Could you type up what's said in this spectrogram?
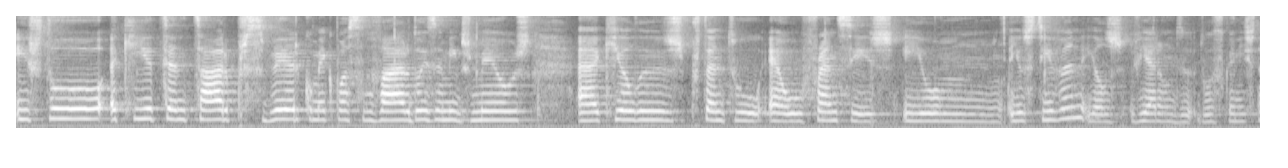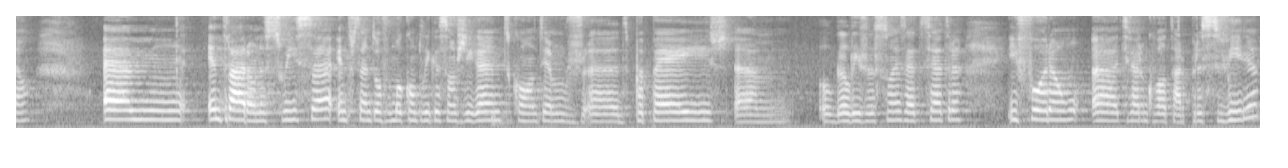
e estou aqui a tentar perceber como é que posso levar dois amigos meus, uh, que eles, portanto, é o Francis e o, um, e o Steven, eles vieram de, do Afeganistão, um, entraram na Suíça, entretanto houve uma complicação gigante com termos uh, de papéis, um, legalizações, etc. E foram, uh, tiveram que voltar para Sevilha.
